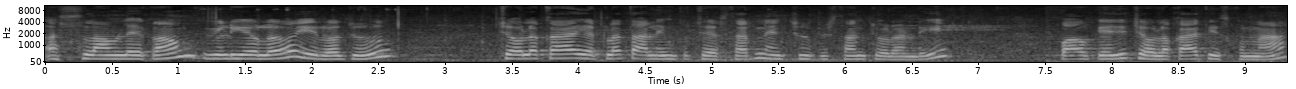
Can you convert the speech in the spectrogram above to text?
అస్సలం లేకం. వీడియోలో ఈరోజు చౌలకాయ ఎట్లా తాలింపు చేస్తారు నేను చూపిస్తాను చూడండి. పావు కేజీ చౌలకాయ తీసుకున్నా.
